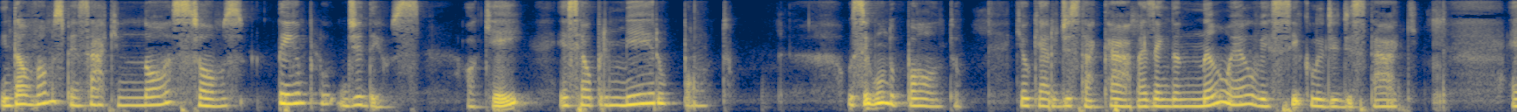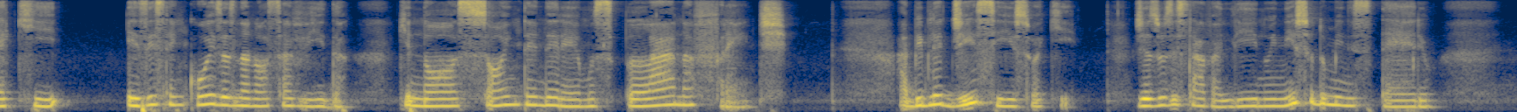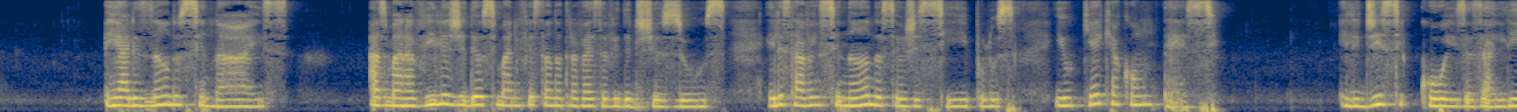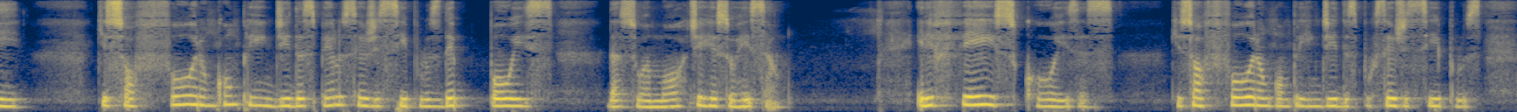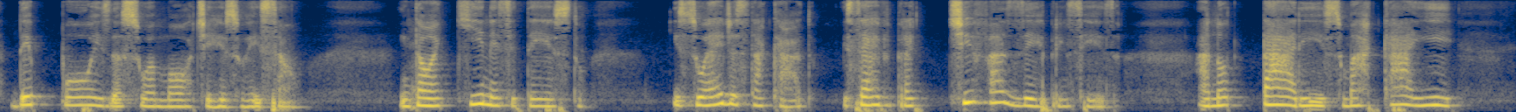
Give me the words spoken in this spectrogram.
Então vamos pensar que nós somos templo de Deus, ok? Esse é o primeiro ponto. O segundo ponto que eu quero destacar, mas ainda não é o versículo de destaque, é que existem coisas na nossa vida que nós só entenderemos lá na frente. A Bíblia disse isso aqui. Jesus estava ali no início do ministério, realizando sinais, as maravilhas de Deus se manifestando através da vida de Jesus. Ele estava ensinando a seus discípulos e o que que acontece? Ele disse coisas ali que só foram compreendidas pelos seus discípulos depois da sua morte e ressurreição. Ele fez coisas que só foram compreendidas por seus discípulos depois da sua morte e ressurreição. Então, aqui nesse texto, isso é destacado e serve para te fazer, princesa, anotar isso, marcar aí,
